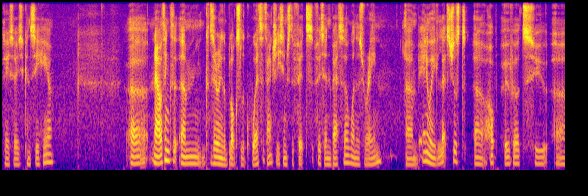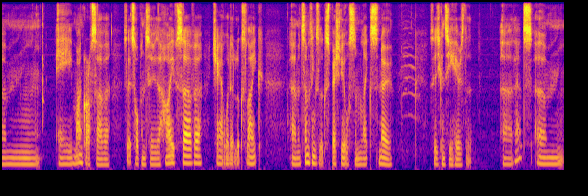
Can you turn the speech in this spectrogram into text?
okay, so as you can see here. Uh, now I think that um, considering the blocks look wet, it actually seems to fit fit in better when there's rain. Um, but anyway, let's just uh, hop over to um, a Minecraft server. So let's hop into the Hive server, check out what it looks like. Um, and some things look especially awesome, like snow. So as you can see, here's the uh, that's um,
